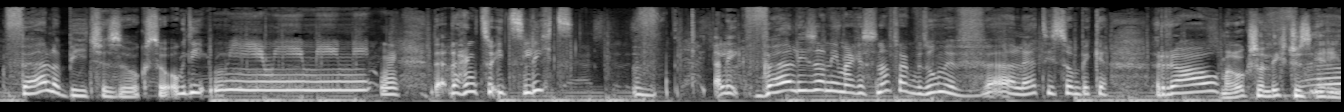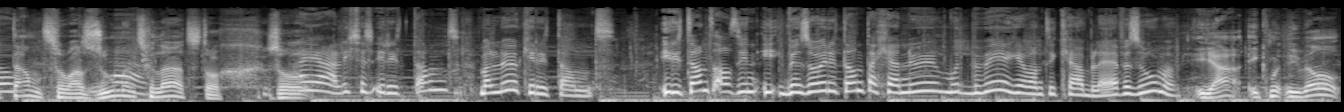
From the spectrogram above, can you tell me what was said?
vuile beatjes ook. Zo. Ook die... mie, mie, mie, daar hangt zoiets licht... Allee, vuil is dat niet, maar je snapt wat ik bedoel met vuil. Hè. Het is zo'n beetje rauw. Maar ook zo lichtjes irritant, zo wat zoemend ja. geluid, toch? Zo... Ah ja, lichtjes irritant, maar leuk irritant. Irritant als in, ik ben zo irritant dat jij nu moet bewegen, want ik ga blijven zoomen. Ja, ik moet nu wel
